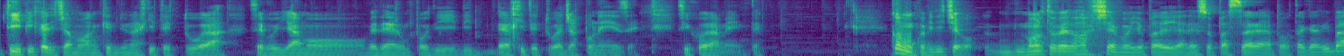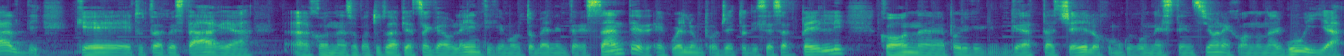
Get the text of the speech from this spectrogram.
tipica diciamo anche di un'architettura, se vogliamo vedere un po' di, di, di architettura giapponese, sicuramente. Comunque vi dicevo, molto veloce, voglio poi adesso passare a Porta Garibaldi, che è tutta questa area eh, con soprattutto la piazza Gaulenti che è molto bella e interessante e quello è un progetto di Cesar Pelli con eh, poi il grattacielo, comunque con un'estensione, con una guglia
